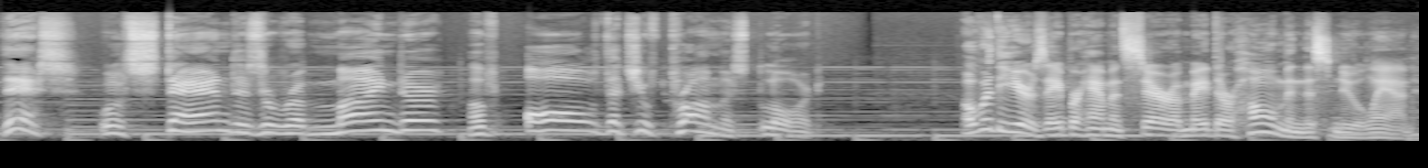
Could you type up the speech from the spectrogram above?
This will stand as a reminder of all that you've promised, Lord. Over the years, Abraham and Sarah made their home in this new land.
